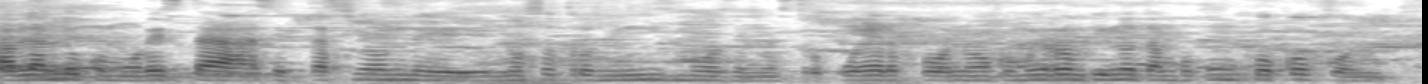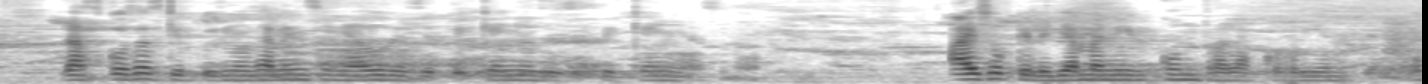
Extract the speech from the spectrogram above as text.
hablando como de esta aceptación de nosotros mismos, de nuestro cuerpo, ¿no? Como ir rompiendo tampoco un poco con las cosas que pues nos han enseñado desde pequeños, desde pequeñas, ¿no? A eso que le llaman ir contra la corriente, ¿no?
